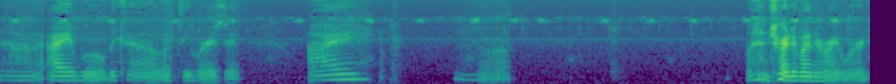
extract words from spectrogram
uh, I will become let's see where is it? I uh, I'm trying to find the right word.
